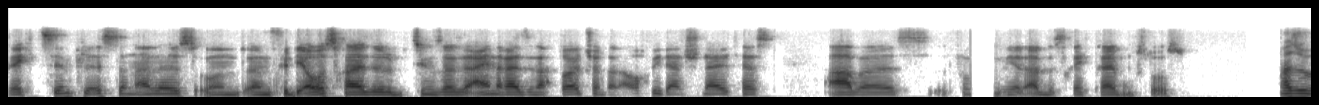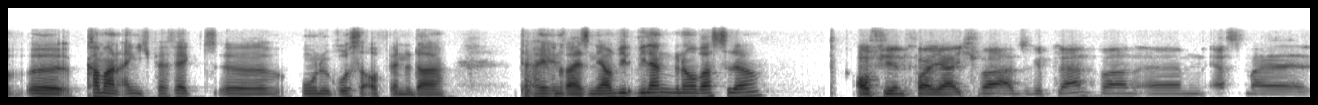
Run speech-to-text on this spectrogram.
recht simpel ist dann alles. Und ähm, für die Ausreise bzw. Einreise nach Deutschland dann auch wieder ein Schnelltest. Aber es funktioniert alles recht reibungslos. Also äh, kann man eigentlich perfekt äh, ohne große Aufwände da dahin reisen. Ja, und wie, wie lange genau warst du da? Auf jeden Fall, ja. Ich war, also geplant waren ähm, erstmal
